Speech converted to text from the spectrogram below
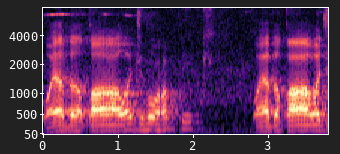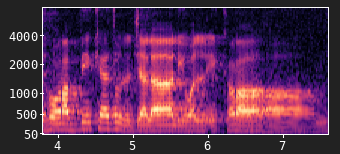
ويبقى وجه ربك ويبقى وجه ربك ذو الجلال والإكرام.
